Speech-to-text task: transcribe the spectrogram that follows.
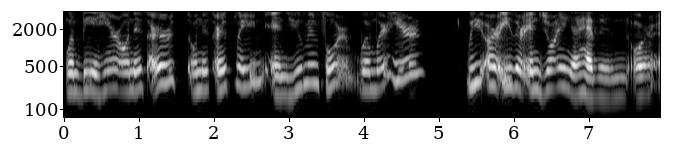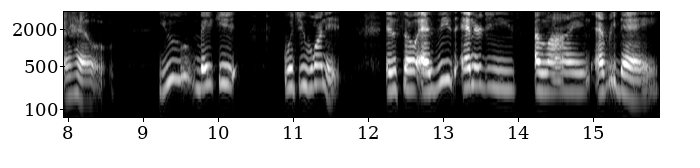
when being here on this earth, on this earth plane in human form, when we're here, we are either enjoying a heaven or a hell. You make it what you want it. And so, as these energies align every day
